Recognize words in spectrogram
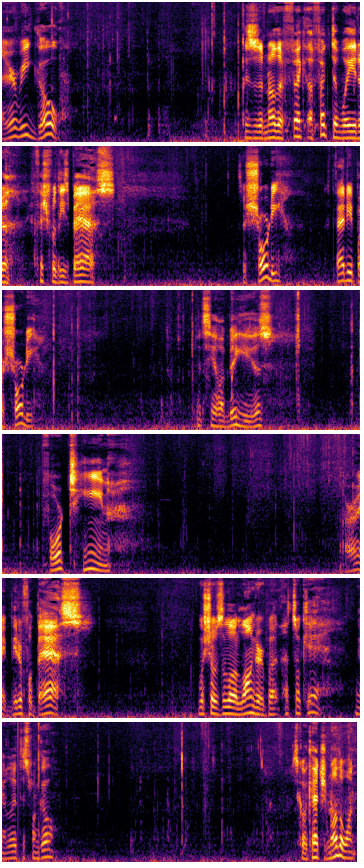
There we go. This is another effect effective way to fish for these bass. It's a shorty. Fatty but shorty. Let's see how big he is. 14. Alright, beautiful bass. Wish it was a little longer, but that's okay. I'm gonna let this one go. Let's go catch another one.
